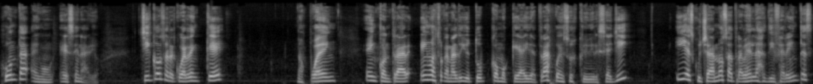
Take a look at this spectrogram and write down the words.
junta en un escenario. Chicos, recuerden que nos pueden encontrar en nuestro canal de YouTube como que hay detrás, pueden suscribirse allí y escucharnos a través de las diferentes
